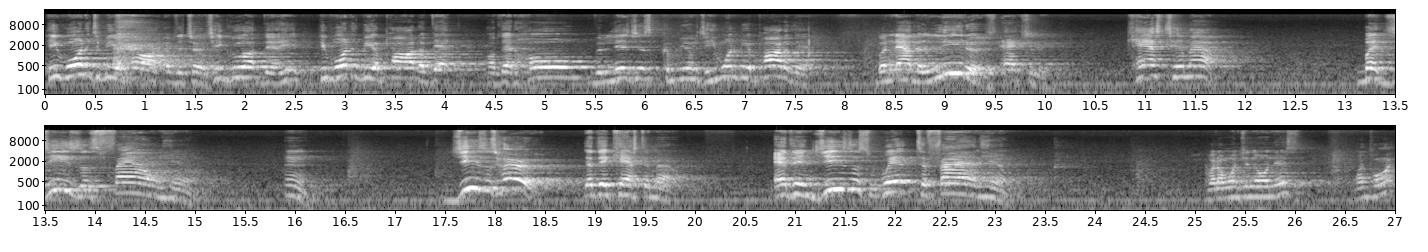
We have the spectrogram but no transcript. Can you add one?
He wanted to be a part of the church. He grew up there. He, he wanted to be a part of that, of that whole religious community. He wanted to be a part of that. But now the leaders actually cast him out. But Jesus found him. Mm. Jesus heard that they cast him out. And then Jesus went to find him. What I want you to know on this, one point,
